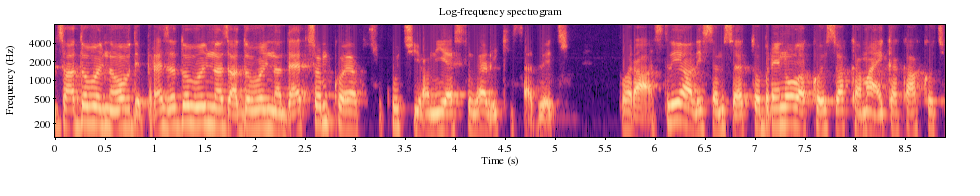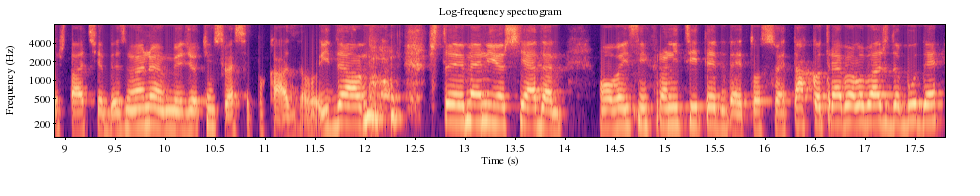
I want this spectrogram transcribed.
zadovoljna ovdje, prezadovoljna, zadovoljna decom koja su kući, oni jesu veliki sad već porasli, ali sam se to brinula koji svaka majka kako će, šta će bez mene, međutim sve se pokazalo idealno, što je meni još jedan ovaj sinhronicitet da je to sve tako trebalo baš da bude,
